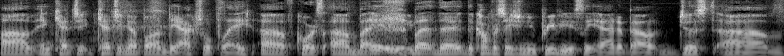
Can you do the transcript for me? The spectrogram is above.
um, and catching catching up on the actual play, uh, of course. Um, but Hey. but the the conversation you previously had about just um,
